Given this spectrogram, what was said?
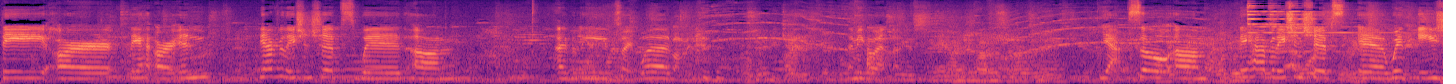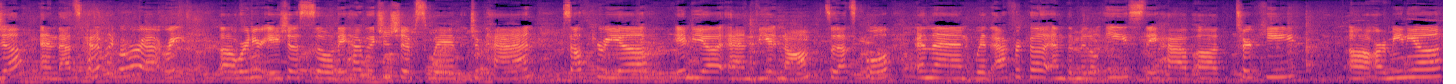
they are they are in they have relationships with um, I believe. Sorry, one moment. Let me go and look. Yeah, so um, they have relationships uh, with Asia, and that's kind of like where we're at, right? Uh, we're near Asia, so they have relationships with Japan, South Korea, India, and Vietnam. So that's cool. And then with Africa and the Middle East, they have uh, Turkey, uh, Armenia,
